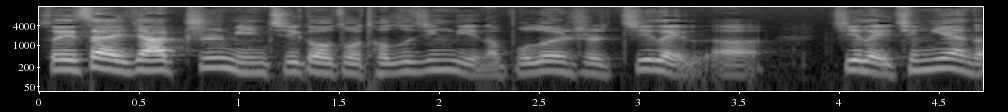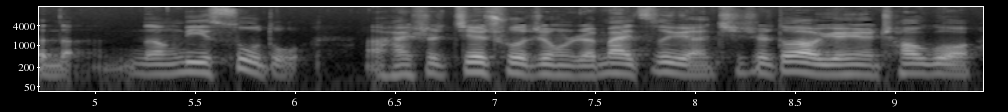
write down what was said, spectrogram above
所以在一家知名机构做投资经理呢，不论是积累的积累经验的能能力、速度啊，还是接触的这种人脉资源，其实都要远远超过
